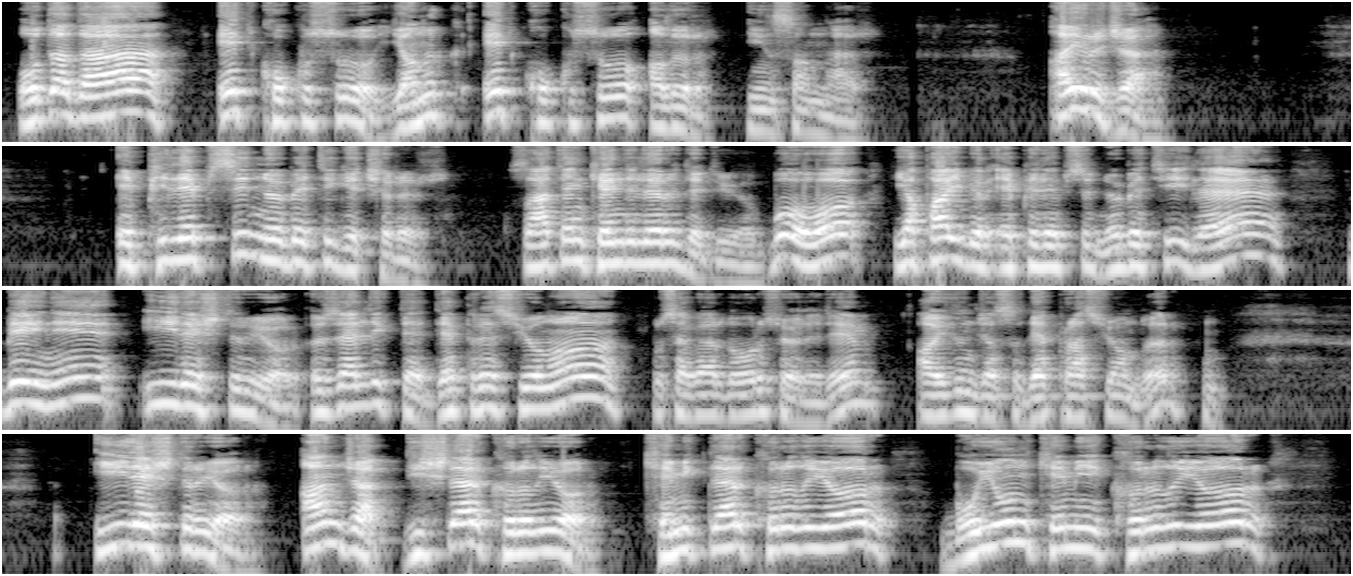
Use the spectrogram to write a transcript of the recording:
odada et kokusu, yanık et kokusu alır insanlar. Ayrıca epilepsi nöbeti geçirir. Zaten kendileri de diyor. Bu yapay bir epilepsi nöbetiyle beyni iyileştiriyor. Özellikle depresyonu, bu sefer doğru söyledim, aydıncası depresyondur, iyileştiriyor. Ancak dişler kırılıyor, kemikler kırılıyor, boyun kemiği kırılıyor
